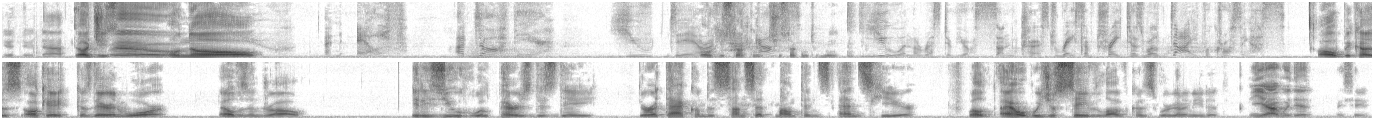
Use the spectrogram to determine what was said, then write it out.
You do that. Oh jeez. Oh no. An elf. A Darthier. You dare Oh, he's talking. us? She's talking to me. You and the rest of your sun-cursed race of traitors will die for crossing us. Oh, because okay, because they're in war, elves and drow. It is you who will perish this day. Your attack on the Sunset Mountains ends here. Well, I hope we just saved love, because we're gonna need it. Yeah, we did. We saved.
